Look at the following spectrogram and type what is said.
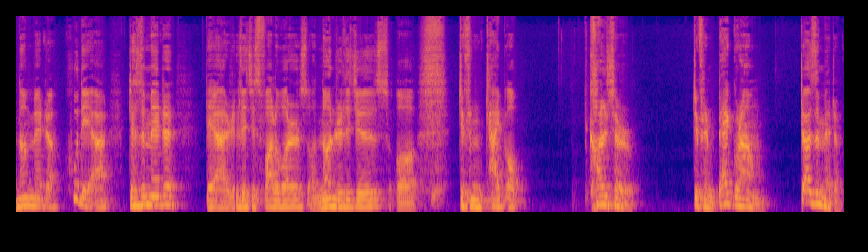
No matter who they are, doesn't matter they are religious followers or non-religious or different type of culture, different background, doesn't matter.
